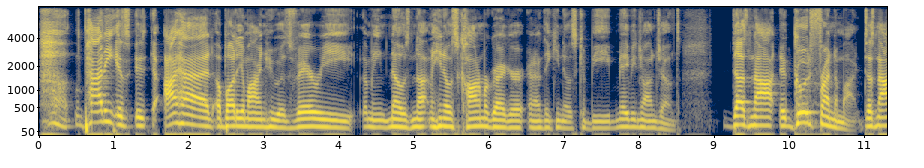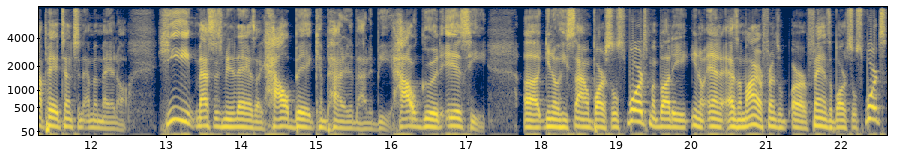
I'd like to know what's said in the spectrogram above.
Patty is, is, I had a buddy of mine who is very, I mean, knows not, he knows Conor McGregor, and I think he knows Khabib, maybe Jon Jones. Does not, a good friend of mine, does not pay attention to MMA at all. He messaged me today as like, how big can Paddy the Baddy be? How good is he? Uh, you know, he signed with Barstool Sports, my buddy, you know, and as am I, our friends are fans of Barstool Sports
